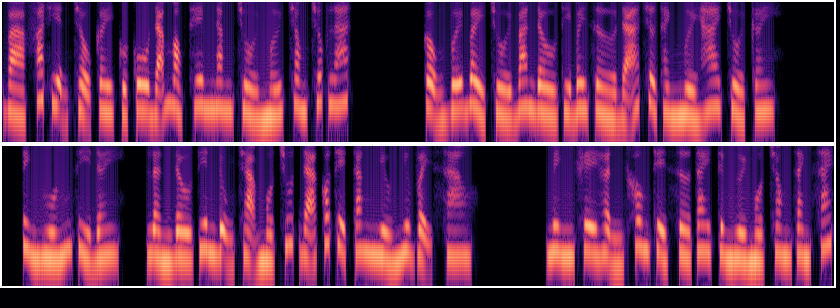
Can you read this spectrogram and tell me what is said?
và phát hiện chậu cây của cô đã mọc thêm 5 chồi mới trong chốc lát. Cộng với 7 chồi ban đầu thì bây giờ đã trở thành 12 chồi cây. Tình huống gì đây? Lần đầu tiên đụng chạm một chút đã có thể tăng nhiều như vậy sao? Minh Khê hận không thể sờ tay từng người một trong danh sách.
